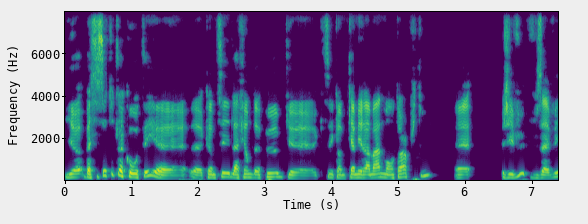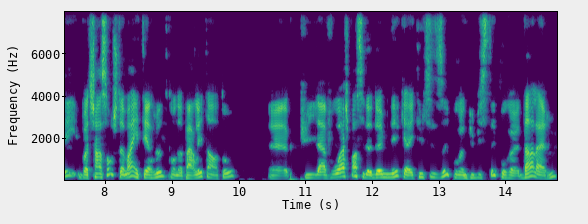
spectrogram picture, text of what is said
Il y a, ben c'est ça tout le côté euh, euh, comme tu sais de la firme de pub que tu sais comme caméraman, monteur puis tout. Euh, j'ai vu que vous avez votre chanson justement interlude qu'on a parlé tantôt. Euh, puis la voix, je pense c'est de Dominique a été utilisée pour une publicité pour euh, dans la rue.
